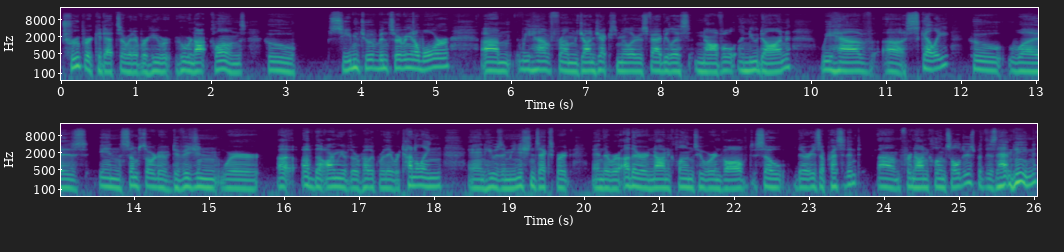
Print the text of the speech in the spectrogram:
trooper cadets or whatever who were, who were not clones who seem to have been serving in a war. Um, we have from John Jackson Miller's fabulous novel, A New Dawn, we have uh, Skelly, who was in some sort of division where uh, of the Army of the Republic where they were tunneling, and he was a munitions expert, and there were other non clones who were involved. So there is a precedent um, for non clone soldiers, but does that mean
